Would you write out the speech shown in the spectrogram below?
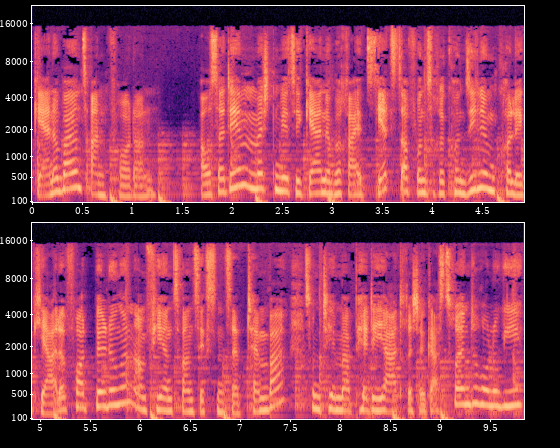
gerne bei uns anfordern. Außerdem möchten wir Sie gerne bereits jetzt auf unsere Consilium kollegiale Fortbildungen am 24. September zum Thema pädiatrische Gastroenterologie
